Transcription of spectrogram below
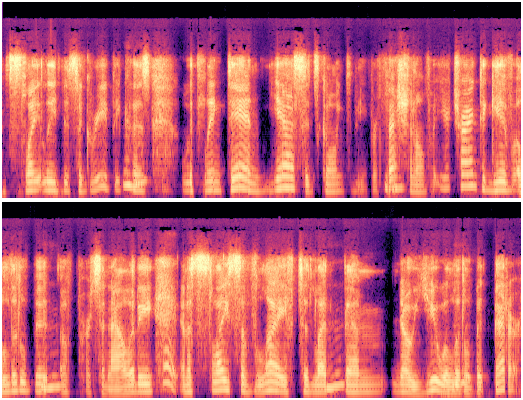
slightly disagree because mm-hmm. with LinkedIn, yes, it's going to be mm-hmm. professional, but you're trying to give a little bit mm-hmm. of personality right. and a slice of life to let mm-hmm. them know you a little bit better.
